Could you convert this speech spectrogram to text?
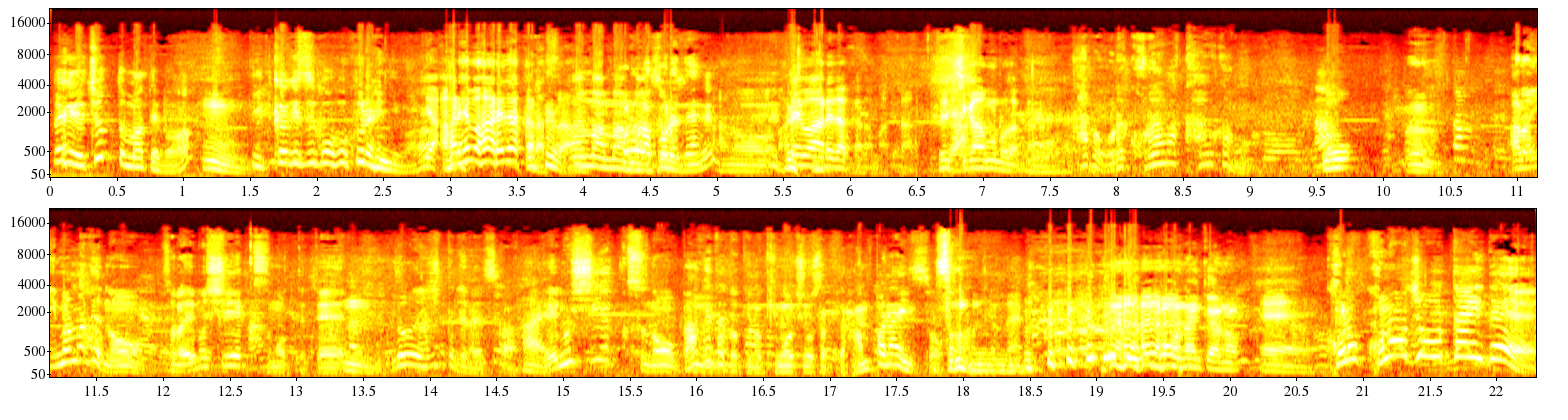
だけどちょっと待てば、うん。1か月後くらいにはいやあれはあれだからさ。あまあまあこれまあはこれね。あのあれはあれだからまた。違うものだから。多分俺これは買うかも。お。うんあの今までのその MCX 持ってて、うん。いろいろいじったじゃないですか、はい。MCX の化けた時の気持ちよさって半端ないんですよ、そうなんだよね。もうなんかあのえこのこの状態で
